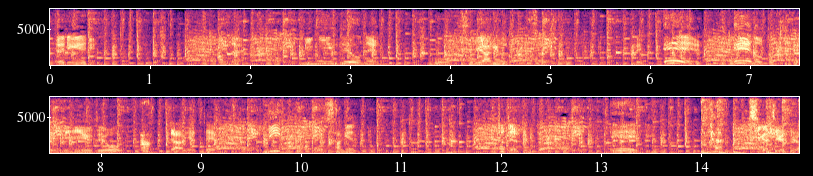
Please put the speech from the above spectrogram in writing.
「エリンエリン。あのね、右腕をね、こう振り上げるのね、最初。で、A、A の時で右腕をあって上げて、リンでこう下げるの。うん。ちょっとやってみて。A、リン。違う違う違う。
